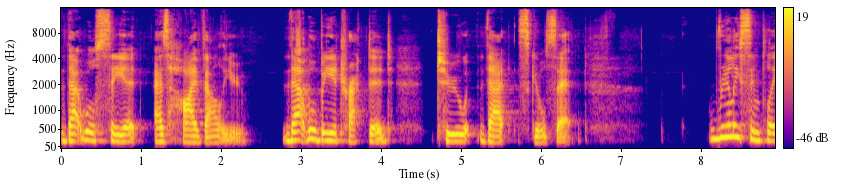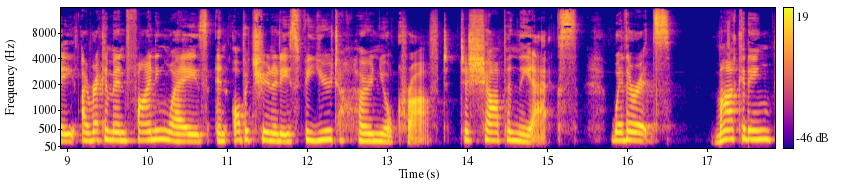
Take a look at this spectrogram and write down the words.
that will see it as high value, that will be attracted to that skill set really simply, I recommend finding ways and opportunities for you to hone your craft, to sharpen the axe, whether it's marketing,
